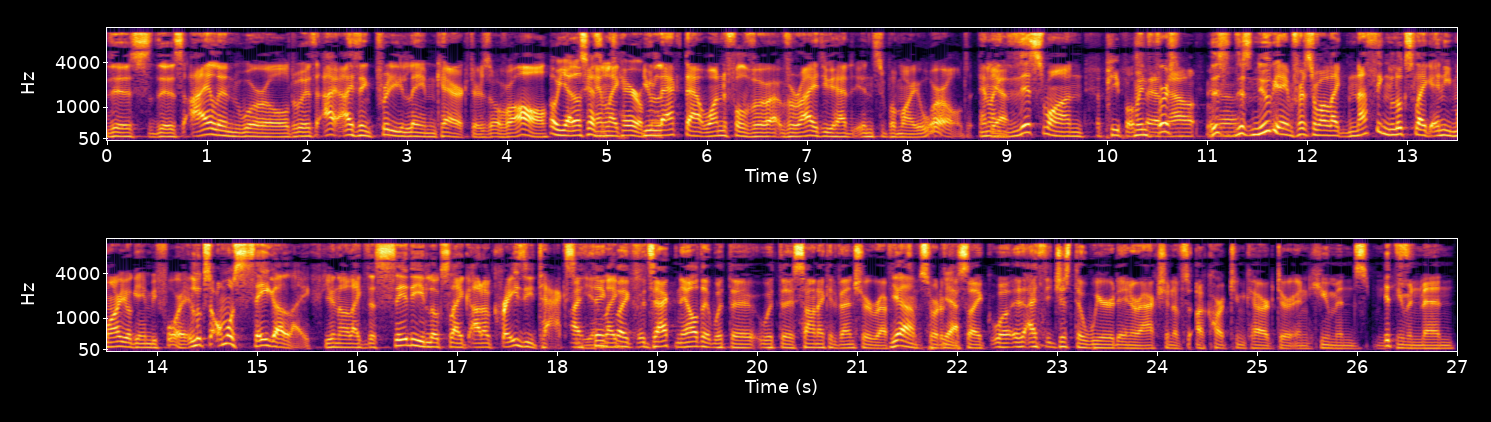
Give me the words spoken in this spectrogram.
this this island world with I, I think pretty lame characters overall. Oh, yeah, those guys and are like terrible. you lacked that wonderful var- variety variety you had in Super Mario World. And like Yeah. this one, The people I mean, stand first, out, this yeah. this new game, first of all, like nothing looks like any Mario game before. It looks almost Sega like. You know, like the city looks like out of Crazy Taxi. I And, think like, Zach nailed it with the with the Sonic Adventure reference. Yeah. of sort of Yeah. just like well, I think just the weird interaction of a cartoon character and humans, human men.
